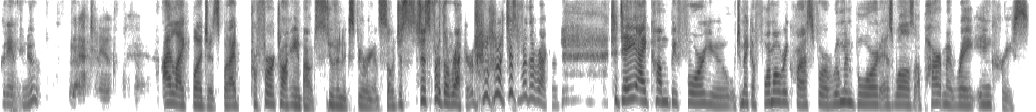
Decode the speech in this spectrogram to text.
Good afternoon. Good afternoon. I like budgets, but I prefer talking about student experience. So just, just for the record, just for the record. Today I come before you to make a formal request for a room and board as well as apartment rate increase.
